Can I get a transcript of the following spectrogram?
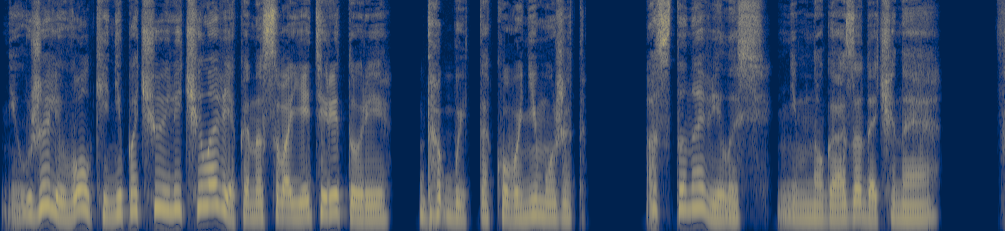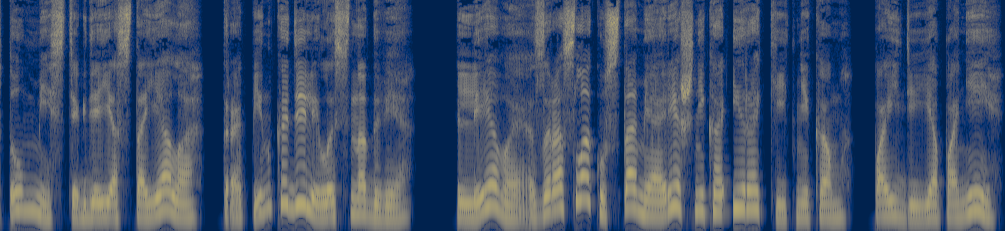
Неужели волки не почуяли человека на своей территории? Да быть такого не может. Остановилась, немного озадаченная. В том месте, где я стояла, тропинка делилась на две. Левая заросла кустами орешника и ракитником. Пойди я по ней,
